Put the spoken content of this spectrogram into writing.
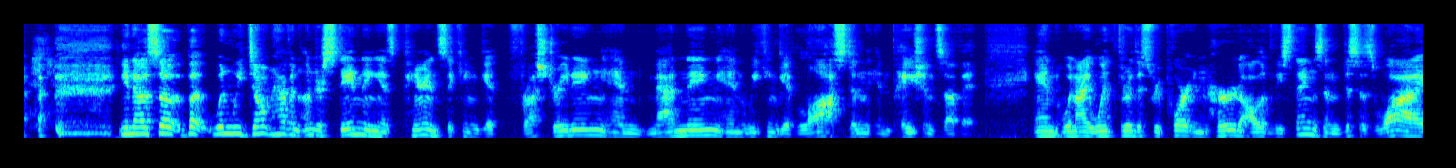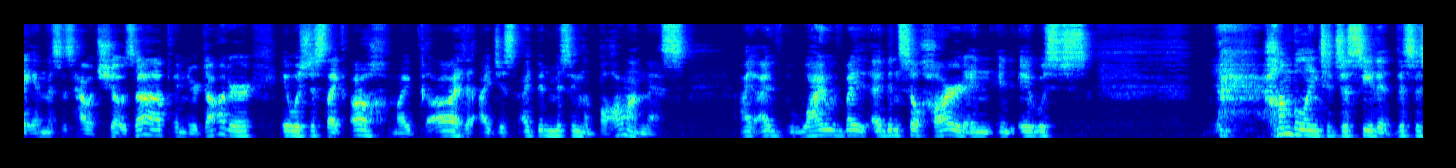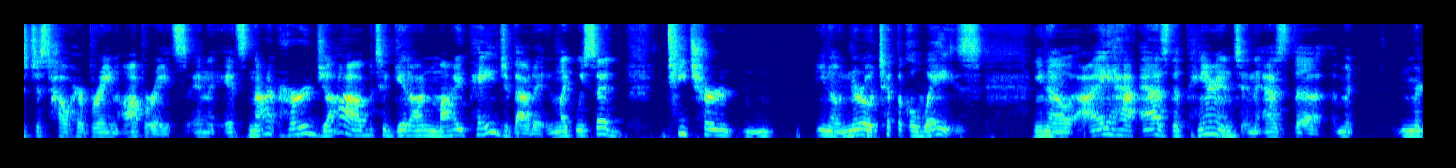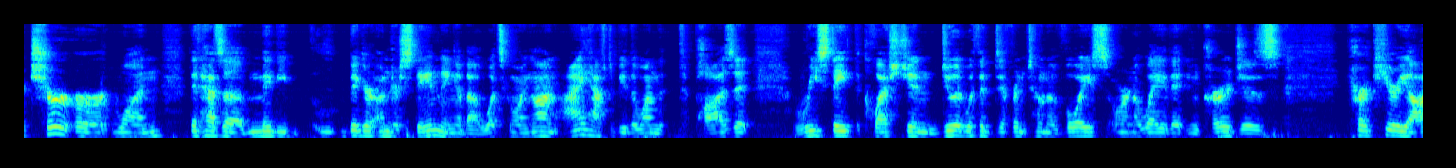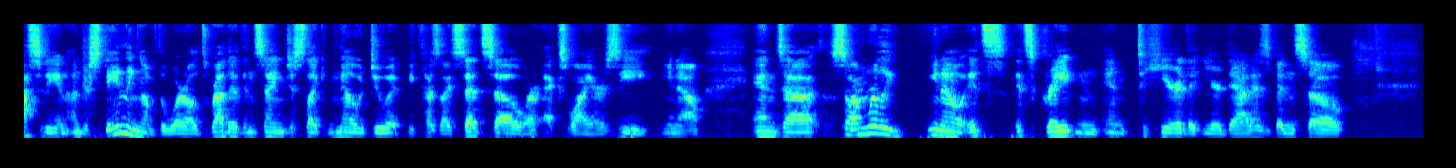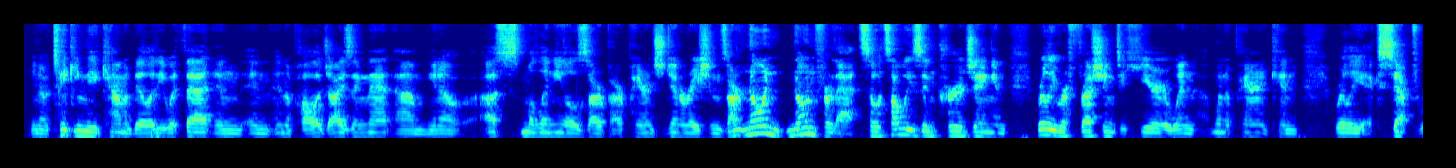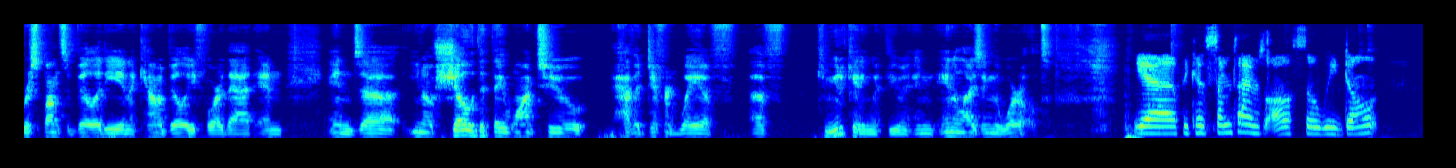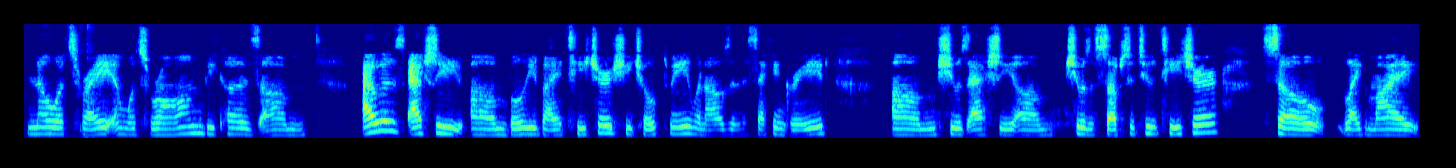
you know, so but when we don't have an understanding as parents, it can get frustrating and maddening, and we can get lost in the impatience of it. And when I went through this report and heard all of these things, and this is why, and this is how it shows up in your daughter, it was just like, oh my God, I just, I've been missing the ball on this. I, I why I, I've been so hard, and, and it was humbling to just see that this is just how her brain operates. And it's not her job to get on my page about it. And like we said teach her you know neurotypical ways you know i have as the parent and as the ma- maturer one that has a maybe bigger understanding about what's going on i have to be the one that, to pause it restate the question do it with a different tone of voice or in a way that encourages her curiosity and understanding of the world rather than saying just like no do it because i said so or x y or z you know? And uh, so i'm really you know it's it's great and and to hear that your dad has been so you know taking the accountability with that and and, and apologizing that. Um, you know us millennials our, our parents generations aren't known known for that. So it's always encouraging and really refreshing to hear when when a parent can really accept responsibility and accountability for that and and uh, you know show that they want to have a different way of of communicating with you and analyzing the world Yeah, because sometimes also we don't know what's right and what's wrong because um I was actually um bullied by a teacher. She choked me when I was in the second grade. Um she was actually um she was a substitute teacher. So like my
